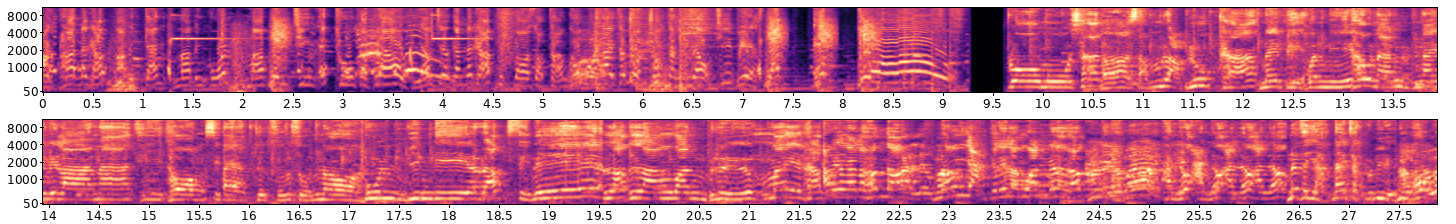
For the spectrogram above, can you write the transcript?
อย่าพลาดนะครับ มาเป็นแก๊งมาเป็นกวนมาเป็นทีม X2 กับเรา แล้วเจอกันนะครับติดต่อสอบถามข้อมูลได้ทั้งหมดช่องทางเดียวที่เพจก๊ส X2 โปรโมชั่นเอ่อสำหรับลูกค้าในเพจวันนี้เท่านั้นในเวลานาทีทอง 18.00 น คุณยินดีรับสิทธิ์นี้รับรางวัลหรือไม่ครับ เอายังไงล่ะครับน้องอ่านเร็วมากน้องอยากจะได้รางวัลไหมล่ะครับเร็วมากอ่านแล้วอ่านแล้วอ่านแล้วอ่านแล้วน่าจะอยากได้จัดดูดิดูข้อคว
